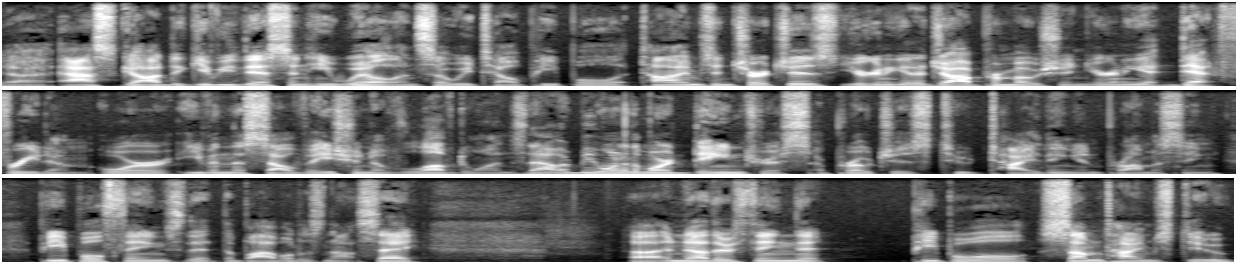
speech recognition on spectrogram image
uh, ask God to give you this and he will. And so we tell people at times in churches, you're going to get a job promotion, you're going to get debt freedom, or even the salvation of loved ones. That would be one of the more dangerous approaches to tithing and promising people things that the Bible does not say. Uh, another thing that people will sometimes do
